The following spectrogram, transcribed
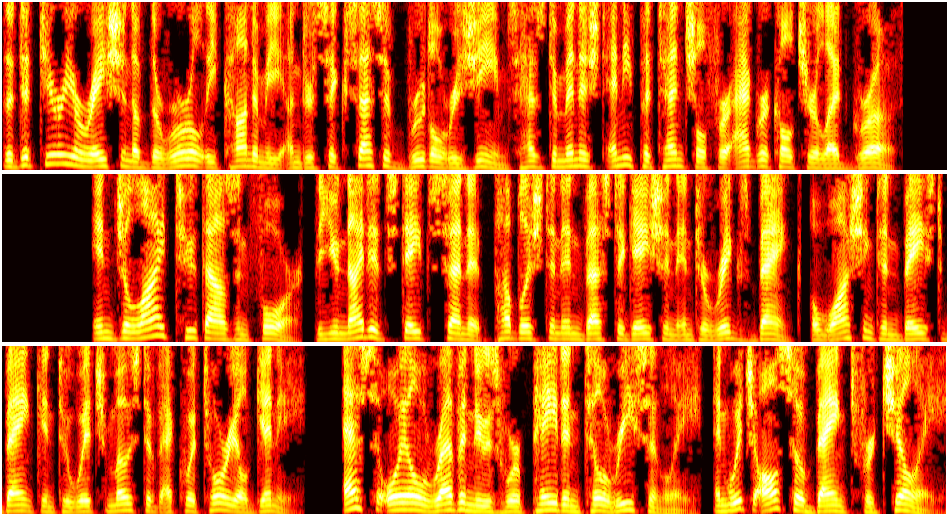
The deterioration of the rural economy under successive brutal regimes has diminished any potential for agriculture-led growth. In July 2004, the United States Senate published an investigation into Riggs Bank, a Washington-based bank into which most of Equatorial Guinea's oil revenues were paid until recently, and which also banked for Chile.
